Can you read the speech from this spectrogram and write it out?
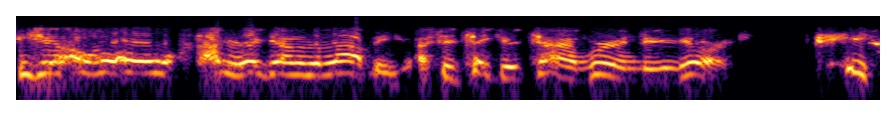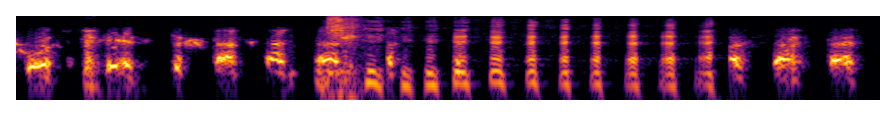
He said, oh, oh, I'm right down in the lobby. I said, take your time. We're in New York. He was pissed.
